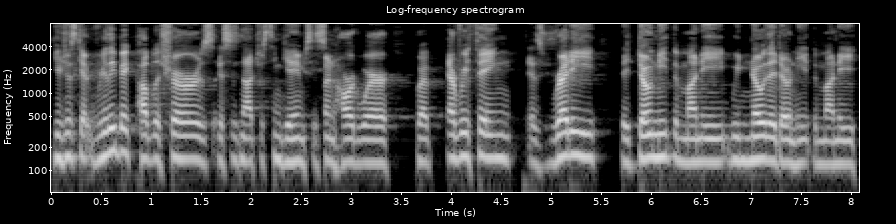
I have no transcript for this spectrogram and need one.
you just get really big publishers. This is not just in games, it's in hardware who have everything is ready. They don't need the money. We know they don't need the money.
